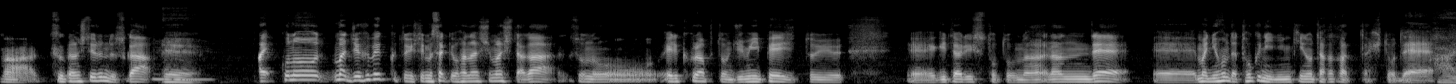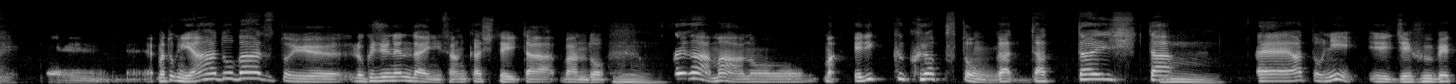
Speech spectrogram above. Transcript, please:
まあ、痛感してるんですが、ええ。はい、この、まあ、ジェフ・ベックという人、今さっきお話ししましたが、その、エリック・クラプトン、ジミー・ペイジという、えー、ギタリストと並んで、えーまあ、日本では特に人気の高かった人で、はい、えーまあ、特にヤードバーズという60年代に参加していたバンド、うん、これが、まああのまあ、エリック・クラプトンが脱退した、うん、えー、後にジェフ・ベッ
